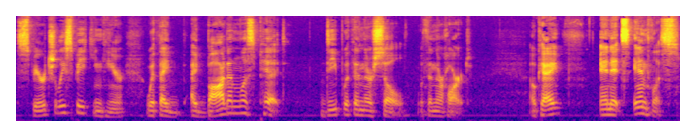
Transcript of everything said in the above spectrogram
spiritually speaking, here, with a, a bottomless pit deep within their soul, within their heart. Okay? And it's endless.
